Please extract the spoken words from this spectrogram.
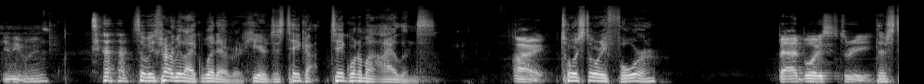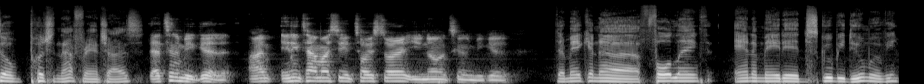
Mm-hmm. Anyway, So he's probably like, whatever. Here, just take a, take one of my islands. All right. Toy Story four. Bad Boys Three. They're still pushing that franchise. That's gonna be good. I'm anytime I see a Toy Story, you know it's gonna be good. They're making a full length animated Scooby Doo movie.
